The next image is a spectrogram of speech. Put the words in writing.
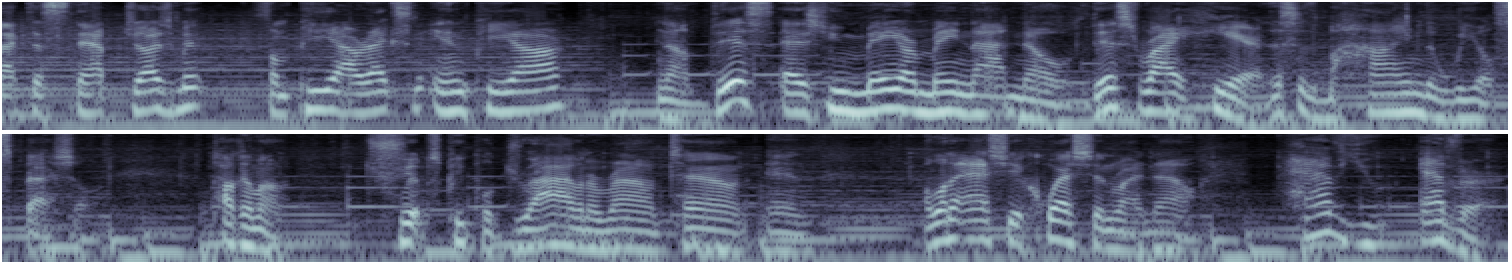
back to Snap Judgment from PRX and NPR. Now, this, as you may or may not know, this right here, this is behind the wheel special. Talking about trips, people driving around town. And I want to ask you a question right now. Have you ever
